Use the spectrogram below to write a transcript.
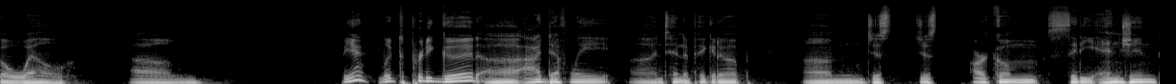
go well. Um, but yeah, looked pretty good. Uh, I definitely uh, intend to pick it up um, just just Arkham City engine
